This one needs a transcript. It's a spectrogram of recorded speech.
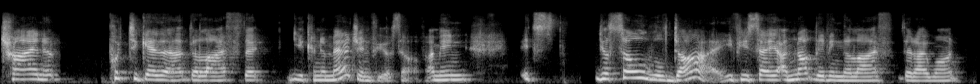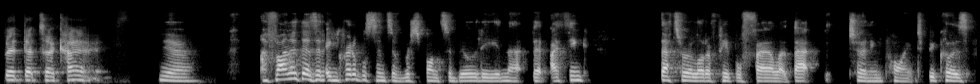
try and put together the life that you can imagine for yourself? I mean, it's your soul will die if you say, I'm not living the life that I want, but that's okay. Yeah. I find that there's an incredible sense of responsibility in that, that I think that's where a lot of people fail at that turning point because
